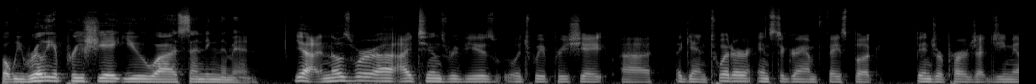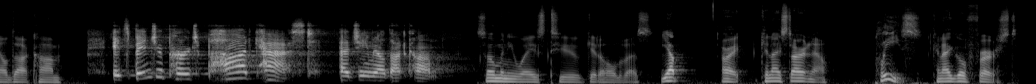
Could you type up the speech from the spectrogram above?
but we really appreciate you uh, sending them in. Yeah. And those were uh, iTunes reviews, which we appreciate. Uh, again, Twitter, Instagram, Facebook, bingerpurge at gmail.com. It's Binge or Purge Podcast at gmail.com. So many ways to get a hold of us. Yep. All right. Can I start now? Please, Can I go first?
